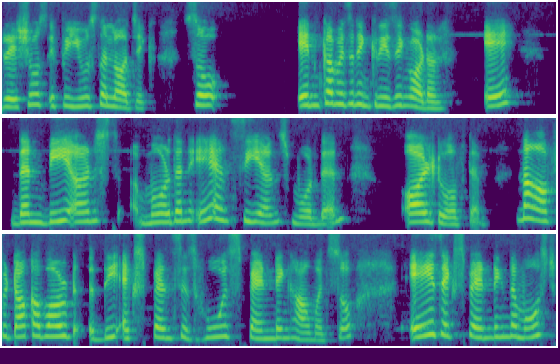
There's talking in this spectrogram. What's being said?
ratios if we use the logic. So income is an increasing order. A then B earns more than A and C earns more than all two of them. Now, if we talk about the expenses, who is spending how much? So, A is expending the most,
